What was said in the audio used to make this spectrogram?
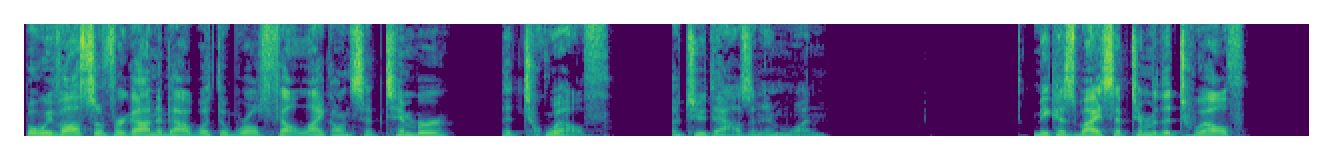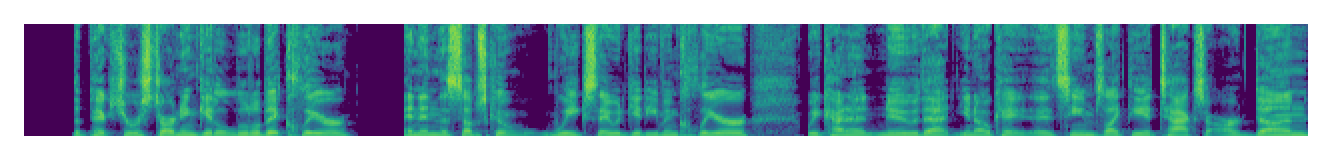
But we've also forgotten about what the world felt like on September the 12th of 2001. because by September the 12th, the picture was starting to get a little bit clearer. And in the subsequent weeks, they would get even clearer. We kind of knew that, you know, okay, it seems like the attacks are done.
